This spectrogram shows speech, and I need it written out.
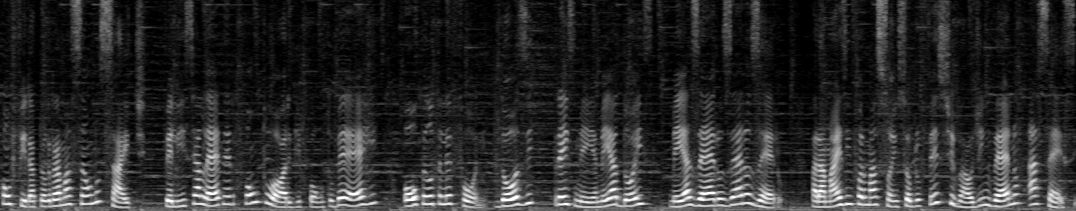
Confira a programação no site felicialerner.org.br ou pelo telefone 12 3662 6000. Para mais informações sobre o Festival de Inverno, acesse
